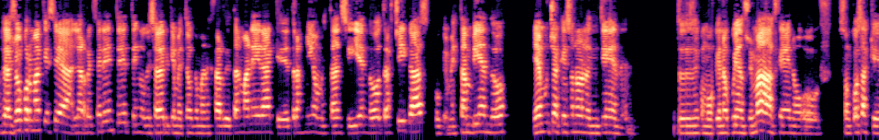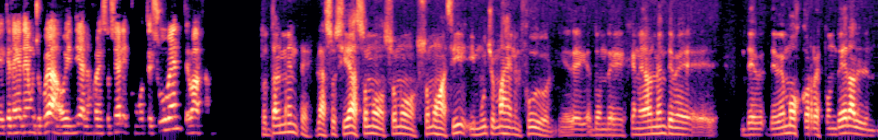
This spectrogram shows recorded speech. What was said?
o sea, yo por más que sea la referente, tengo que saber que me tengo que manejar de tal manera que detrás mío me están siguiendo otras chicas o que me están viendo y hay muchas que eso no lo entienden. Entonces, como que no cuidan su imagen o son cosas que, que tienen que tener mucho cuidado. Hoy en día las redes sociales, como te suben, te bajan. Totalmente, la sociedad somos, somos, somos así y mucho más en el fútbol, donde generalmente debemos corresponder al,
